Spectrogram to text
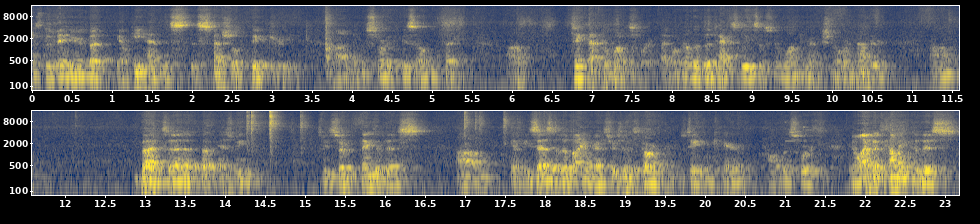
was the vineyard, but, you know, he had this, this special fig tree. Uh, it was sort of his own thing. Um, take that for what it's worth. I don't know that the text leads us in one direction or another. Um, but, uh, but as we, as we sort of think of this, um, you know, he says to the vine dressers, who's gardener, who's taking care of all this work, you know, I've been coming to this,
